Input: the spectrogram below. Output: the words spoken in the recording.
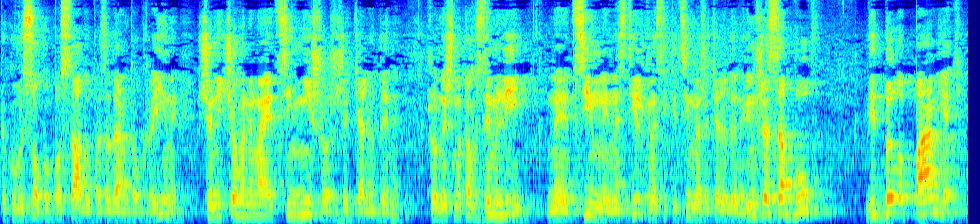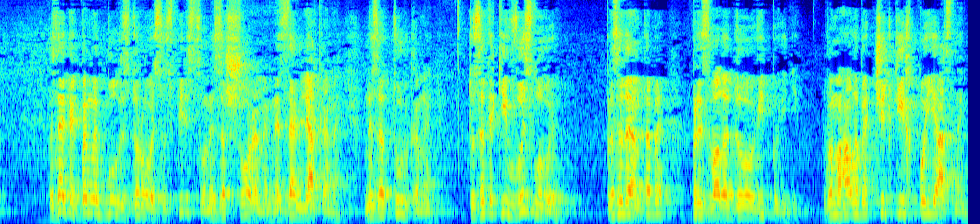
таку високу посаду президента України, що нічого немає ціннішого з життя людини? Жодний шматок землі не цінний настільки, наскільки цінне життя людини. Він вже забув, відбило пам'ять. Ви знаєте, якби ми були здорове суспільство, не зашорене, не залякане, не затуркане, то за такі вислови президента би призвали до відповіді, вимагали би чітких пояснень,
